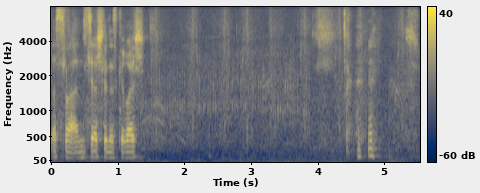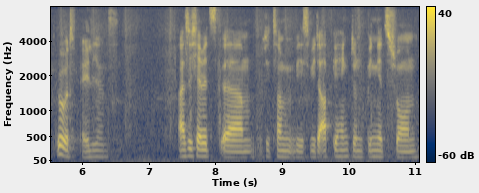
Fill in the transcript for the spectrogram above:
Das war ein sehr schönes Geräusch. Gut, Aliens. also ich habe jetzt ähm, die Zombies wieder abgehängt und bin jetzt schon.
